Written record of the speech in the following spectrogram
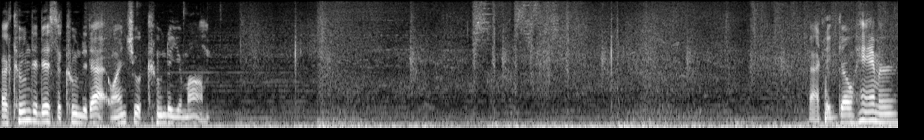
Akunda this, Akunda that. Why aren't you Akunda your mom? Back to go hammer.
